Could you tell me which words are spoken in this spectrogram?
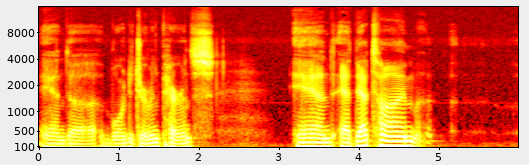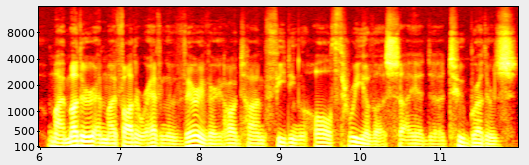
and uh, born to German parents. And at that time, my mother and my father were having a very, very hard time feeding all three of us. I had uh, two brothers,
